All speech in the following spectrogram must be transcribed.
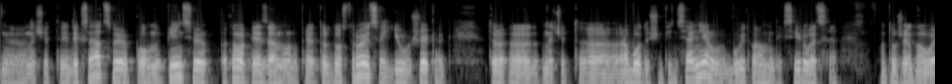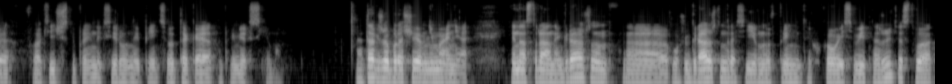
э, значит, индексацию, полную пенсию, потом опять заново, например, трудоустроиться, и уже как значит, работающий пенсионер будет вам индексироваться вот уже новая фактически проиндексированная пенсия. Вот такая, например, схема. А также обращаю внимание иностранных граждан, э, уже граждан России вновь принятых, у кого есть вид на жительство.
